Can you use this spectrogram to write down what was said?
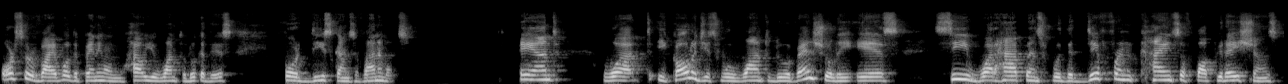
or survival, depending on how you want to look at this, for these kinds of animals. And what ecologists will want to do eventually is see what happens with the different kinds of populations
